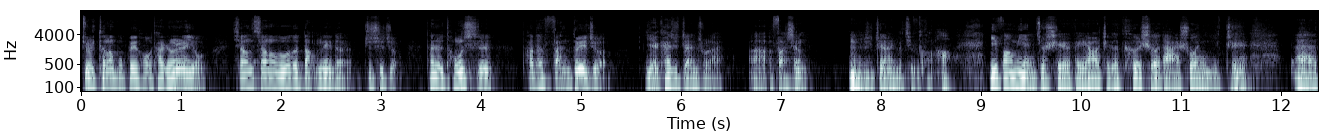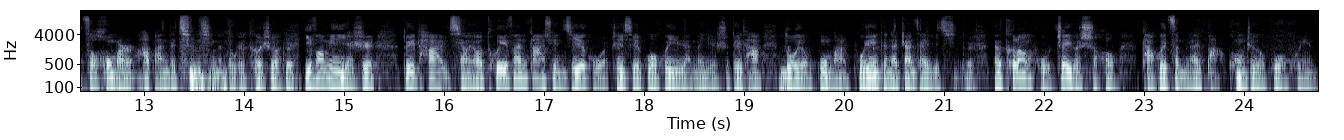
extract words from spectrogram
就是特朗普背后他仍然有相相当多的党内的支持者，但是同时他的反对者也开始站出来啊发声，嗯，是这样一个情况。好，一方面就是围绕这个特赦，大家说你这。呃，走后门啊，把你的亲戚们都给特赦。对，一方面也是对他想要推翻大选结果，这些国会议员们也是对他多有不满，不愿意跟他站在一起。对，那特朗普这个时候他会怎么来把控这个国会呢？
